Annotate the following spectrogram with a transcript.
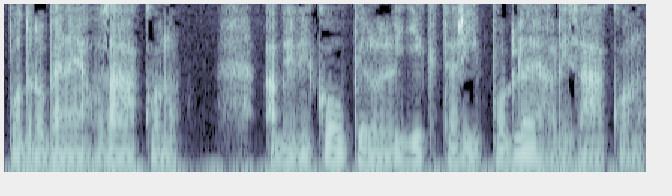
podrobeného zákonu, aby vykoupil lidi, kteří podléhali zákonu.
